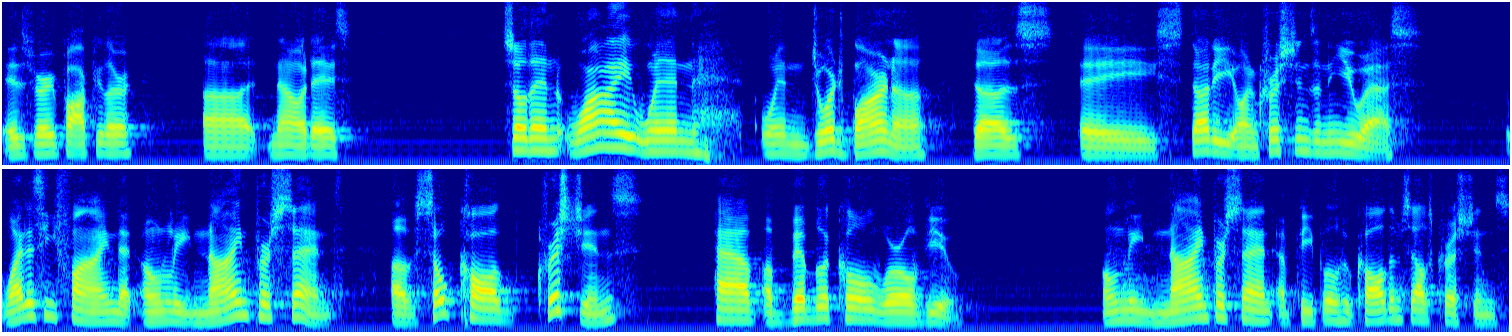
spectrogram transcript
is very popular uh, nowadays. So then, why, when when George Barna does a study on Christians in the U.S., why does he find that only nine percent of so-called Christians have a biblical worldview? Only nine percent of people who call themselves Christians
